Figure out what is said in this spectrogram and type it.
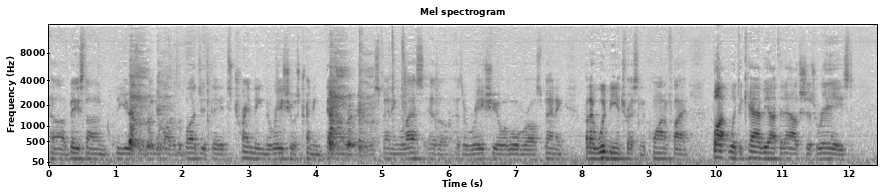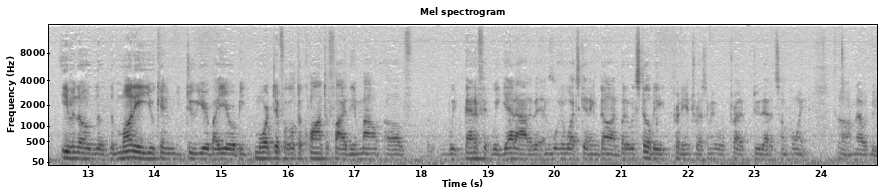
uh, based on the years I've been involved with the budget, that it's trending, the ratio is trending downward. We're spending less as a, as a ratio of overall spending, but I would be interested to quantify it. But with the caveat that Alex just raised, even though the, the money you can do year by year would be more difficult to quantify the amount of we, benefit we get out of it and wh- what's getting done, but it would still be pretty interesting. Maybe we'll try to do that at some point. Um, that would be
